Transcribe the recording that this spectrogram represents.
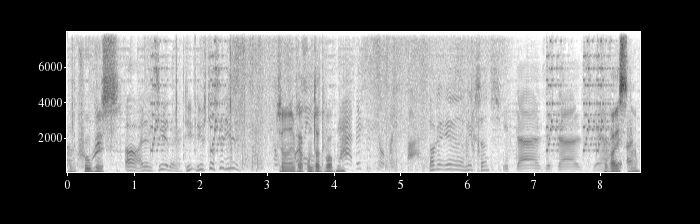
von Krubis? Oh, I didn't see you there. Do you, do you still sit here? Sondern einfach runterdroppen? Ah, Wer weiß, ne?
